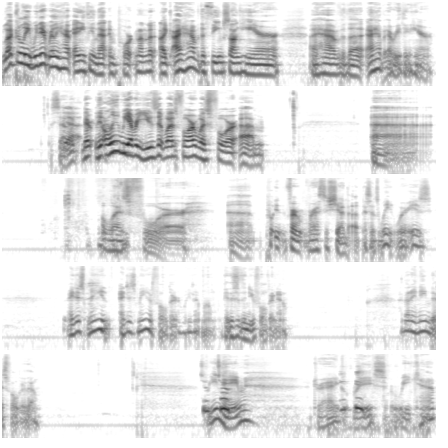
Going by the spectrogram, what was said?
Luckily, we didn't really have anything that important on it. Like, I have the theme song here. I have the. I have everything here. So Yeah. like, the, only we ever used it was for was for um. Uh. Was for, uh, put, for for us to share the episodes. Wait, where is? I just made I just made a folder. Wait a moment. Okay, this is the new folder now. I thought I named this folder though. Rename drag race recap.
